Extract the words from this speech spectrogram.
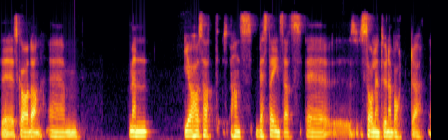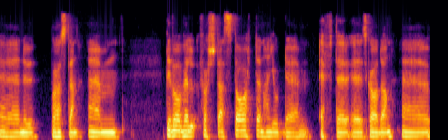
eh, skadan. Um, men jag har satt hans bästa insats, eh, Sollentuna borta, eh, nu på hösten. Um, det var väl första starten han gjorde mm, efter eh, skadan. Eh,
